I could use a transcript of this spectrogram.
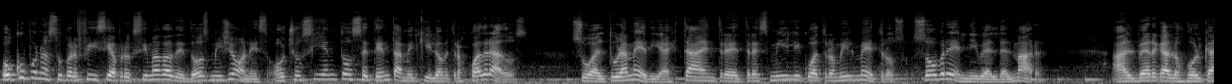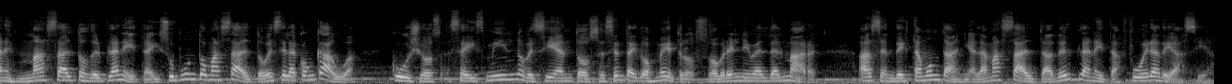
Ocupa una superficie aproximada de 2.870.000 kilómetros cuadrados. Su altura media está entre 3.000 y 4.000 metros sobre el nivel del mar alberga los volcanes más altos del planeta y su punto más alto es el Aconcagua, cuyos 6.962 metros sobre el nivel del mar hacen de esta montaña la más alta del planeta fuera de Asia.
